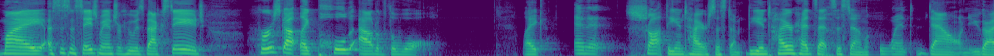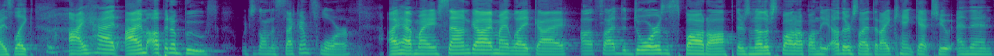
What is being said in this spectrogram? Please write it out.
my assistant stage manager who was backstage, hers got like pulled out of the wall. Like, and it shot the entire system. The entire headset system went down, you guys. Like, I had, I'm up in a booth, which is on the second floor. I have my sound guy, my light guy. Outside the door is a spot op. There's another spot op on the other side that I can't get to. And then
